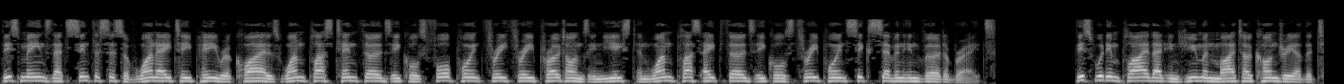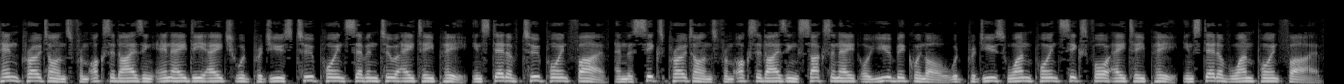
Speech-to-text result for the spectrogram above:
this means that synthesis of 1 ATP requires 1 plus 10 thirds equals 4.33 protons in yeast and 1 plus 8 thirds equals 3.67 in vertebrates. This would imply that in human mitochondria the 10 protons from oxidizing NADH would produce 2.72 ATP instead of 2.5 and the 6 protons from oxidizing succinate or ubiquinol would produce 1.64 ATP instead of 1.5.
